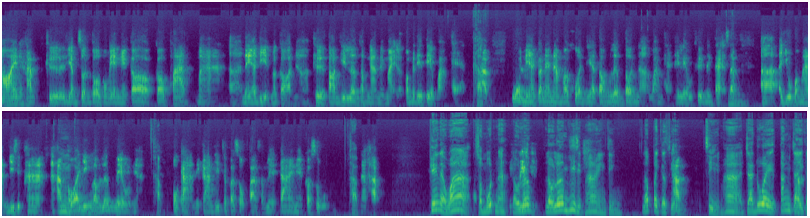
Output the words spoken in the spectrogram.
น้อยๆนะครับ คืออย่างส่วนตัวผมเองเนี่ยก็ก็พลาดมาเอ่อในอดีตมาก่อนเนาะคือตอนที่เริ่มทำงานใหม่ๆเราก็ไม่ได้เตรียมวางแผนครับทุกวันนี้ก็แนะนำว่าควรที่จะต้องเริ่มต้นเอ่อวางแผนให้เร็วขึ้นตั้งแต่สักอืมอ่าอายุประมาณ 25 นะครับอืมเพราะว่ายิ่งเราเริ่มเร็วเนี่ยครับโอกาสในการที่จะประสบความสำเร็จได้เนี่ยก็สูงครับนะครับ เพียงแต่ว่าครับสมมุตินะเราเริ่มเราเริ่ม 25 จริง ๆ แล้วไปเกษียคณรับ 45 จะด้วยตั้งใจครับเก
